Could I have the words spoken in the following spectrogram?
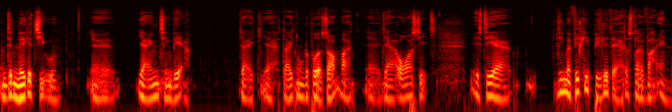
om det negative, øh, jeg er ingenting værd, der er, ikke, ja, der er ikke nogen, der bryder sig om mig. Jeg er overset. Hvis det er lige med hvilket billede det er, der står i vejen,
